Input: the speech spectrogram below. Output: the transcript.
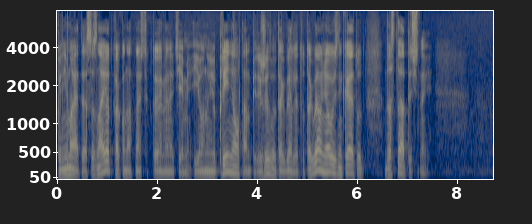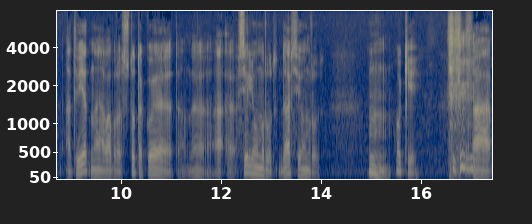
понимает и осознает, как он относится к той или иной теме, и он ее принял, там, пережил и так далее, то тогда у него возникает вот достаточный ответ на вопрос, что такое там, да, а, а, все ли умрут? Да, все умрут. Угу, окей. А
